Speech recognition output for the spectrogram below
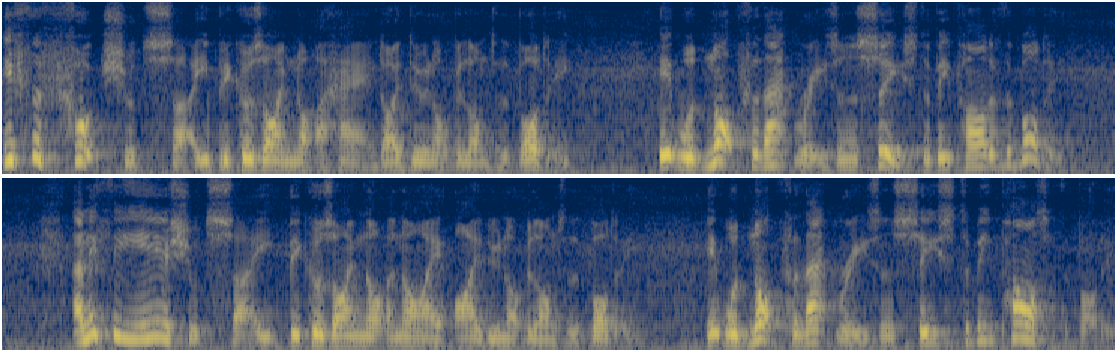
If the foot should say, Because I'm not a hand, I do not belong to the body, it would not for that reason cease to be part of the body. And if the ear should say, Because I'm not an eye, I do not belong to the body, it would not for that reason cease to be part of the body.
